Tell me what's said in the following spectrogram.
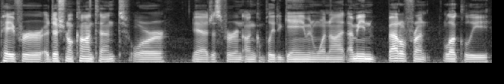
pay for additional content or yeah, just for an uncompleted game and whatnot. I mean, Battlefront, luckily,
